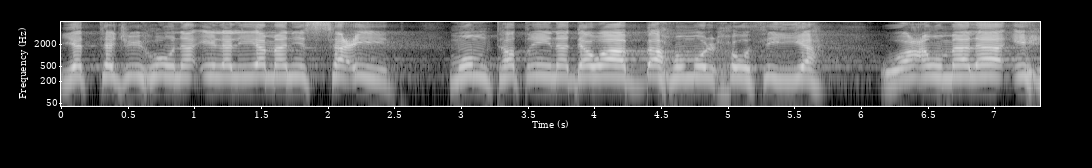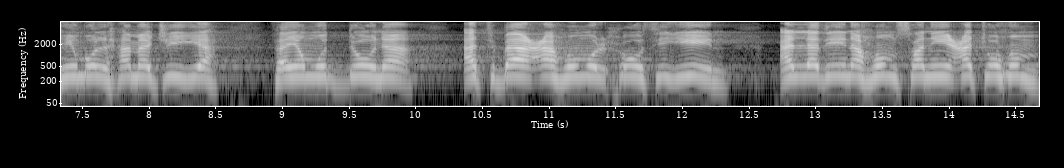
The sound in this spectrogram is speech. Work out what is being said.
يتجهون إلى اليمن السعيد ممتطين دوابهم الحوثية وعملائهم الهمجية فيمدون أتباعهم الحوثيين الذين هم صنيعتهم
